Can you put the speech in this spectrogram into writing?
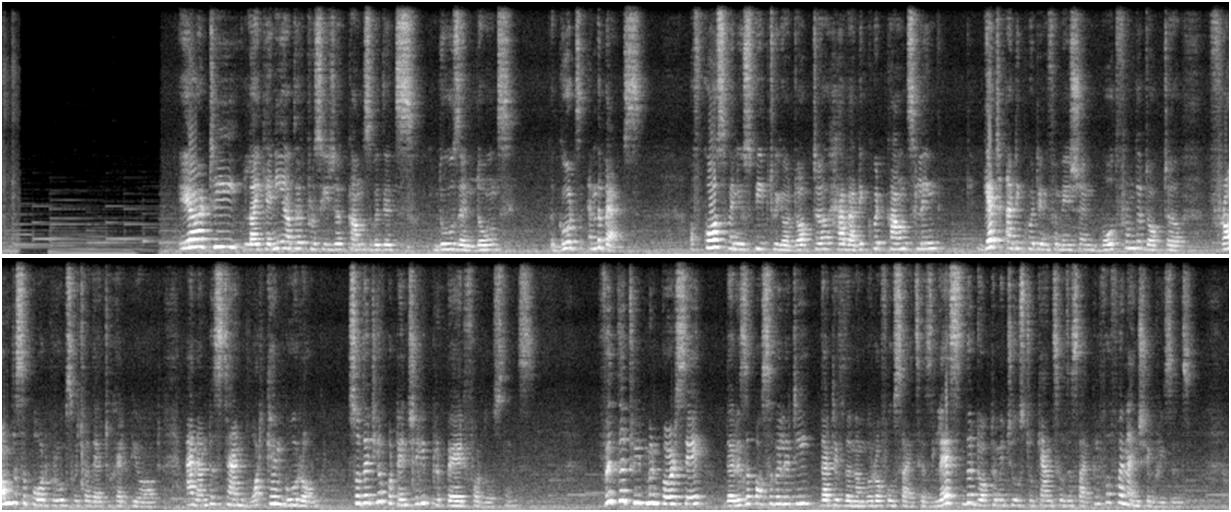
ART, like any other procedure, comes with its do's and don'ts, the goods and the bads. Of course, when you speak to your doctor, have adequate counseling, get adequate information both from the doctor, from the support groups which are there to help you out, and understand what can go wrong so that you're potentially prepared for those things. With the treatment per se, there is a possibility that if the number of oocytes is less, the doctor may choose to cancel the cycle for financial reasons.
